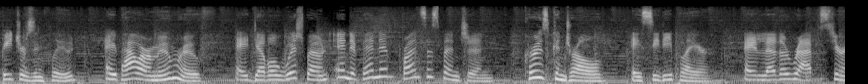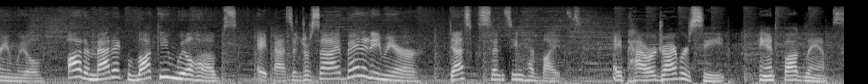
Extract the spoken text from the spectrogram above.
Features include a power moonroof, a double wishbone independent front suspension, cruise control, a CD player, a leather-wrapped steering wheel, automatic locking wheel hubs, a passenger side vanity mirror, dusk sensing headlights, a power driver's seat, and fog lamps.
